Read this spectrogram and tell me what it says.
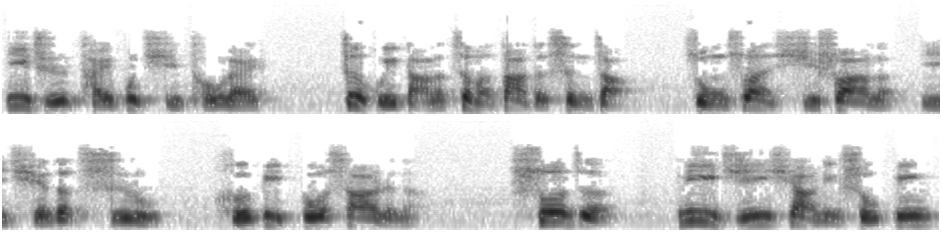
一直抬不起头来。这回打了这么大的胜仗，总算洗刷了以前的耻辱，何必多杀人呢？”说着，立即下令收兵，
